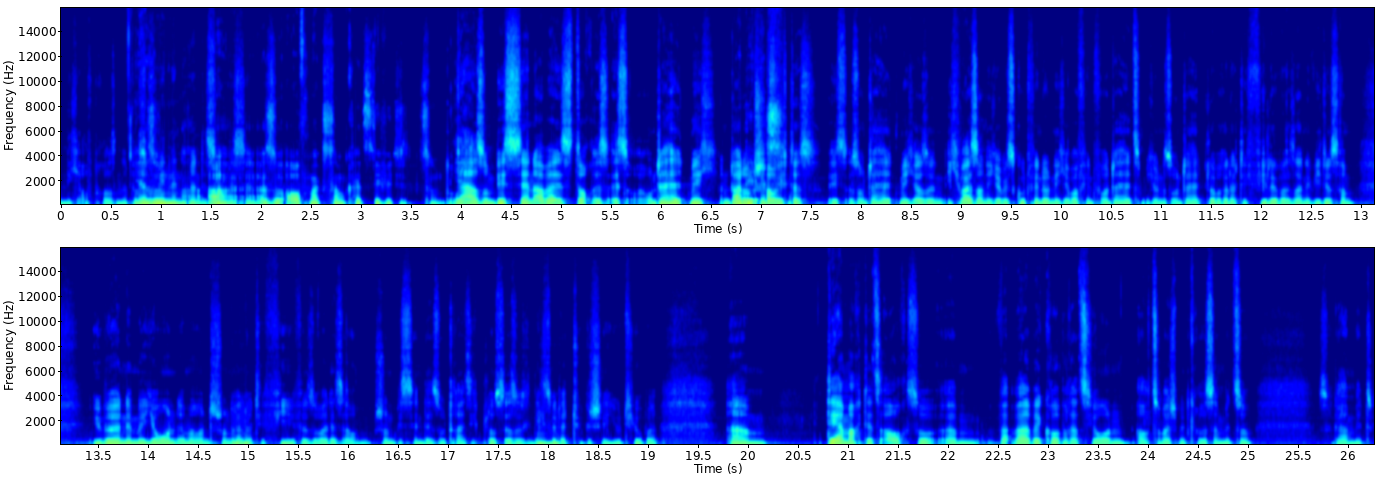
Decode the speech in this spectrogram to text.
nicht aufbrausende Person, Ja, so wie ein, nennt man das so ein bisschen? also Aufmerksamkeitsdefizitsyndrom. Ja, so ein bisschen, aber es doch, es, es unterhält mich und dadurch ADS. schaue ich das. Es, es unterhält mich. Also ich weiß auch nicht, ob ich es gut finde oder nicht, aber auf jeden Fall unterhält es mich und es unterhält, glaube ich, relativ viele, weil seine Videos haben über eine Million immer und schon Mhm. relativ viel für so, weil der ist auch schon ein bisschen der so 30 plus, also nicht so Mhm. der typische YouTuber. Ähm, der macht jetzt auch so ähm, Werbekooperationen, auch zum Beispiel mit größeren, mit so sogar mit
